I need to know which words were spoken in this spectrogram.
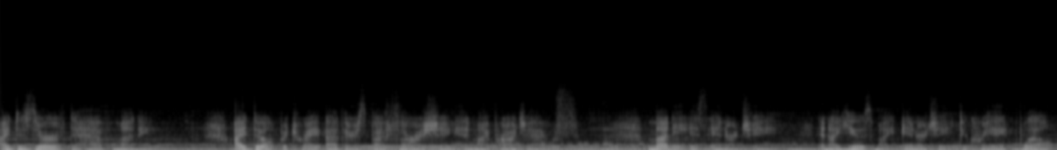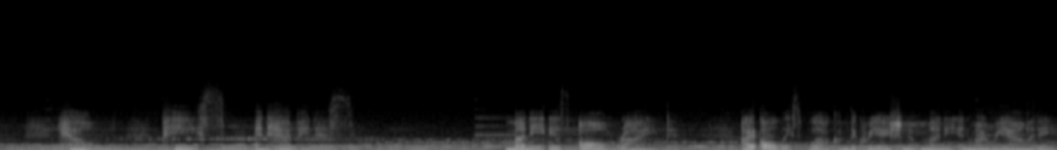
I deserve to have money. I don't betray others by flourishing in my projects. Money is energy, and I use my energy to create wealth, health, peace, and happiness. Money is all right. I always welcome the creation of money in my reality.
